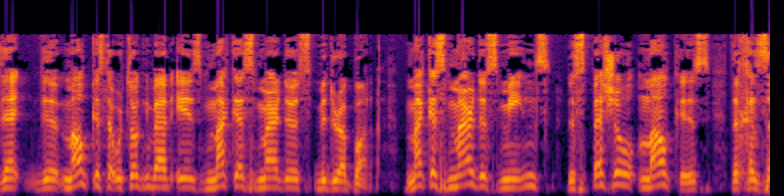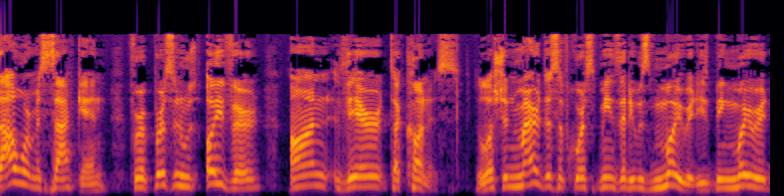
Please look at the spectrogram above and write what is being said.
that the Malkus that we're talking about is Makas Mardus Midrabana. Makas Mardus means the special Malkus, the Chazal were Misaken, for a person who's over on their takonis. The Lashon Mardus, of course, means that he was moirid. He's being moirid,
